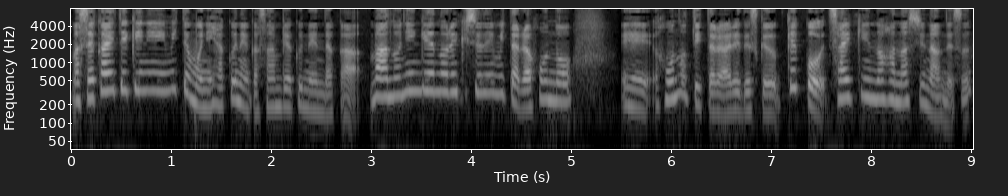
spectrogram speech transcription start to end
まあ、世界的に見ても200年か300年だか、まあ、あの人間の歴史で見たらほんの、えー、ほんのって言ったらあれですけど結構最近の話なんです。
